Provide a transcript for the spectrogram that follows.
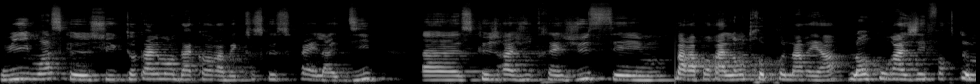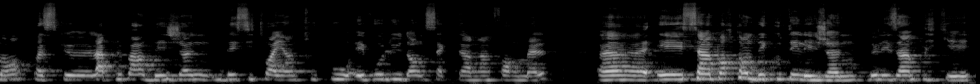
Oui, moi, ce que je suis totalement d'accord avec tout ce que Souhail a dit. Euh, ce que je rajouterais juste, c'est par rapport à l'entrepreneuriat, l'encourager fortement parce que la plupart des jeunes ou des citoyens tout court évoluent dans le secteur informel. Euh, et c'est important d'écouter les jeunes, de les impliquer.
